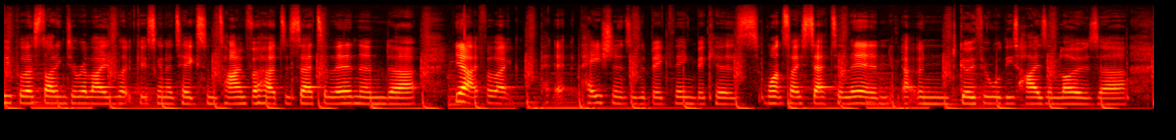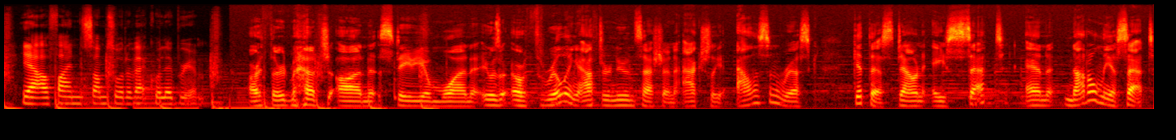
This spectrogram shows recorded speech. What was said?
people are starting to realize look it's going to take some time for her to settle in and uh, yeah i feel like p- patience is a big thing because once i settle in and go through all these highs and lows uh, yeah i'll find some sort of equilibrium our third match on Stadium One. It was a thrilling afternoon session, actually. Alison Riske, get this, down a set, and not only a set,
